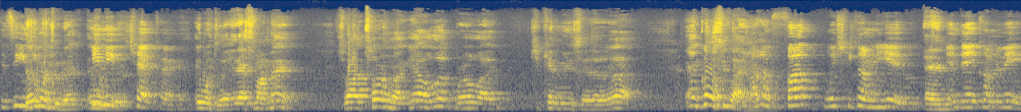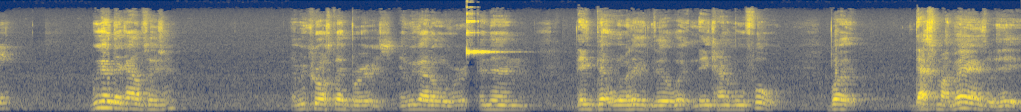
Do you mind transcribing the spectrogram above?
Cause he They went through that. They he went need to check her. it went to, that's my man. So I told him, like, yo, look, bro, like, she came to me and said, da, da. And of course, he like, Why the fuck would she come to you And- and, then come to me? We had that conversation, and we crossed that bridge, and we got over it, and then they dealt with what they dealt with, and they kind of moved forward. But that's my man, so hey,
